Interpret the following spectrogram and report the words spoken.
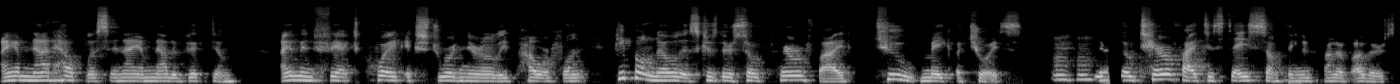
I am not helpless and I am not a victim. I am, in fact, quite extraordinarily powerful. People know this because they're so terrified to make a choice. Mm-hmm. They're so terrified to say something in front of others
